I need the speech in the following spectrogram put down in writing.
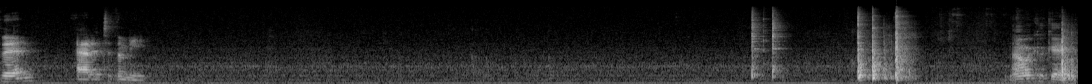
Then, add it to the meat. Now we cook egg.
